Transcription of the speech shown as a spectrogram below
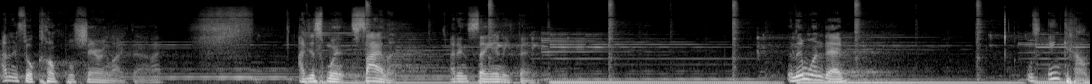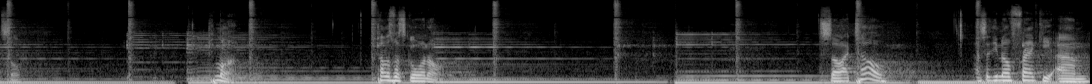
I didn't feel comfortable sharing like that. I, I just went silent. I didn't say anything. And then one day, was in council. Come on. Tell us what's going on. So I told, I said, you know, Frankie, um,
